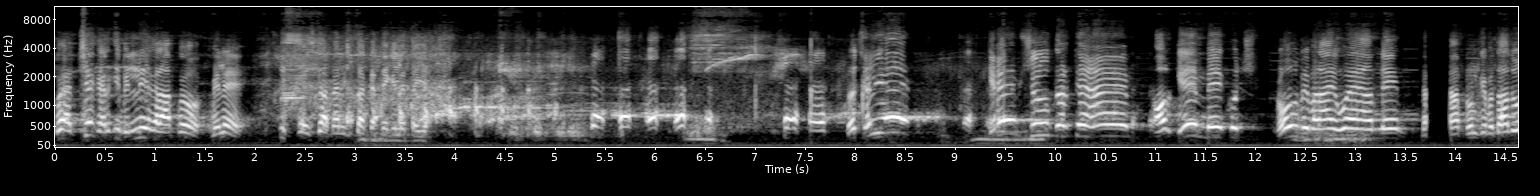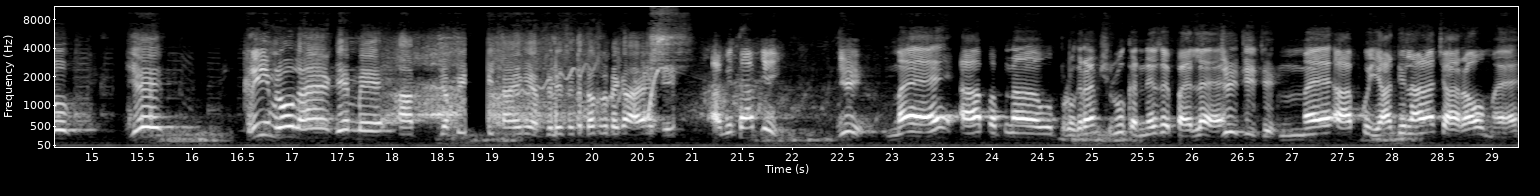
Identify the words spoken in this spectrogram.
कोई अच्छे घर की बिल्ली अगर आपको मिले तो इसका मैं रिश्ता करने के लिए तैयार तो चलिए गेम शुरू करते हैं, और गेम में कुछ रोल भी बनाए हुए हैं हमने। आप बोल के बता दूँ ये क्रीम रोल है गेम में आप जब भी चाहेंगे आपके लिए दस रुपए का है अमिताभ जी जी। मैं आप अपना वो प्रोग्राम शुरू करने से पहले जी जी जी। मैं आपको याद दिलाना चाह रहा हूँ मैं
